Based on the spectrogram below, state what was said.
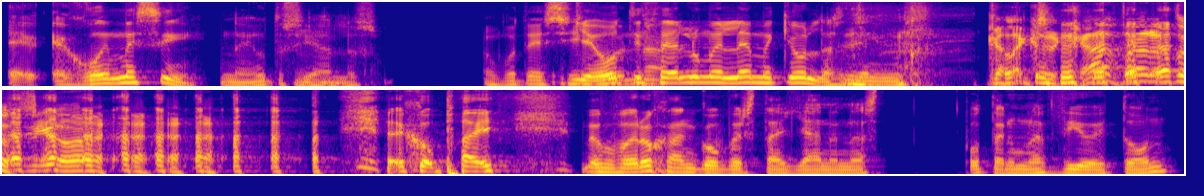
Ε, εγώ είμαι εσύ. Ναι, ούτως ή Μμ. άλλως. Οπότε εσύ. Και μπορεί ό,τι να- θέλουμε λέμε κιόλας. Δεν... Καλά, ξεκάθαρα τόση ώρα. Έχω πάει με φοβερό hangover στα Γιάννενα σ- όταν ήμουν δύο ετών.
